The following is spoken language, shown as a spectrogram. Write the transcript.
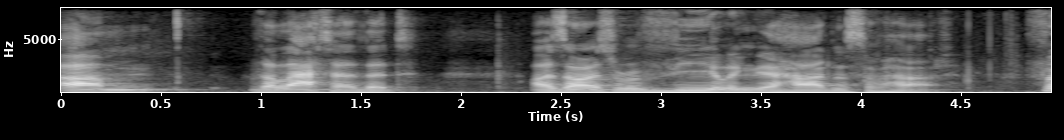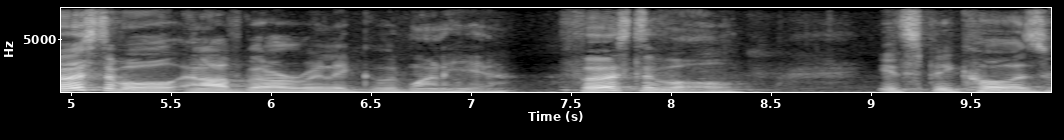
um, the latter that Isaiah is revealing their hardness of heart. First of all, and I've got a really good one here. First of all, it's because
